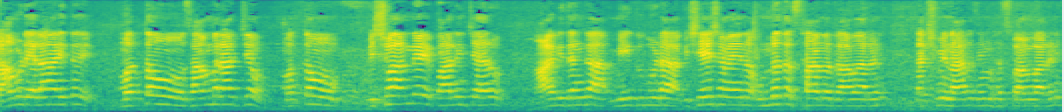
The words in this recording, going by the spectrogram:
రాముడు ఎలా అయితే మొత్తం సామ్రాజ్యం మొత్తం విశ్వాన్నే పాలించారు ఆ విధంగా మీకు కూడా విశేషమైన ఉన్నత స్థానం రావాలని లక్ష్మీ నారసింహ స్వామి వారిని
